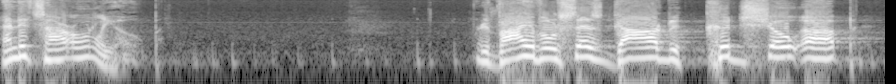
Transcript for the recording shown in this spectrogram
And it's our only hope. Revival says God could show up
